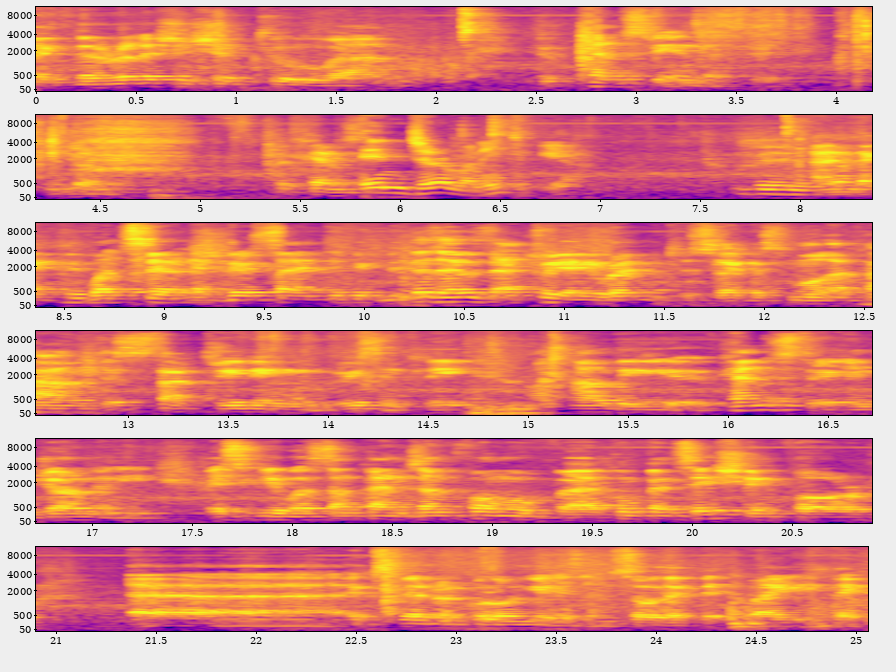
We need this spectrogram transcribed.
like the relationship to um, to chemistry industry in Germany. The chemistry. In Germany, yeah. the- And like, what's their like their scientific? Because I was actually I read just like a small account. I started reading recently on how the chemistry in Germany basically was some kind, some form of uh, compensation for uh, external colonialism. So that by like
